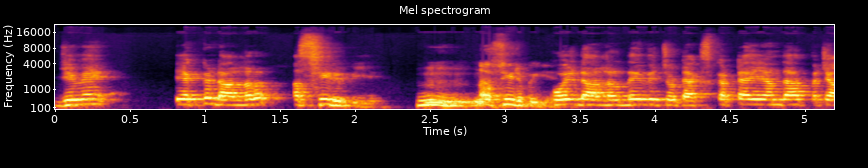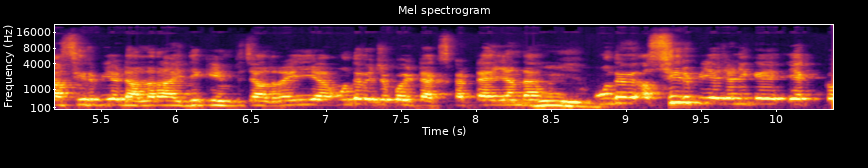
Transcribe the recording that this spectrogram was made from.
ਜਿਵੇਂ 1 ਡਾਲਰ 80 ਰੁਪਏ ਹੂੰ 80 ਰੁਪਏ ਕੋਈ ਡਾਲਰ ਦੇ ਵਿੱਚੋਂ ਟੈਕਸ ਕੱਟਿਆ ਜਾਂਦਾ 85 ਰੁਪਏ ਡਾਲਰ ਅੱਜ ਦੀ ਕੀਮਤ ਚੱਲ ਰਹੀ ਆ ਉਹਦੇ ਵਿੱਚੋਂ ਕੋਈ ਟੈਕਸ ਕੱਟਿਆ ਜਾਂਦਾ। ਉਹਦੇ ਵਿੱਚ 80 ਰੁਪਏ ਜਾਨੀ ਕਿ ਇੱਕ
